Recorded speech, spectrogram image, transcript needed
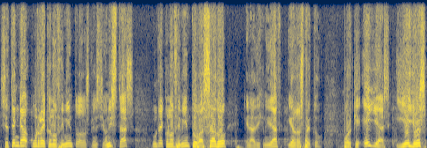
se tenga un reconocimiento a los pensionistas, un reconocimiento basado en la dignidad y el respeto, porque ellas y ellos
